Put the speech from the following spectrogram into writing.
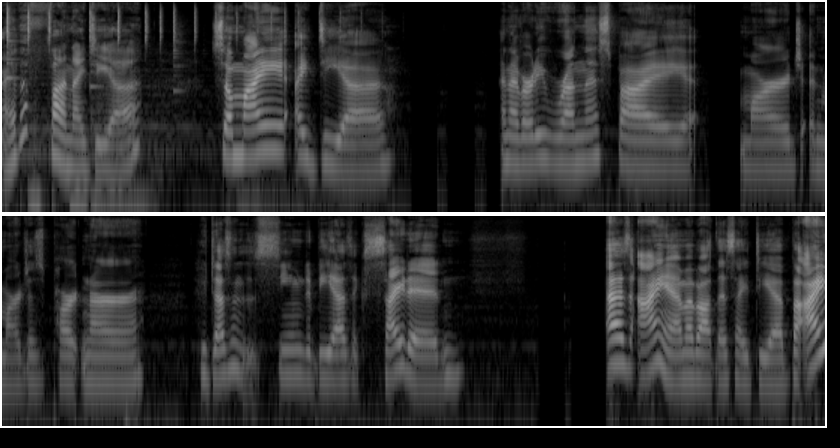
I have a fun idea. So my idea, and I've already run this by Marge and Marge's partner, who doesn't seem to be as excited as I am about this idea. But I'm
